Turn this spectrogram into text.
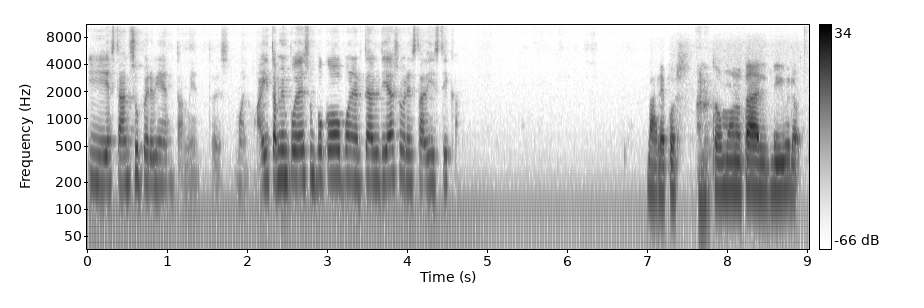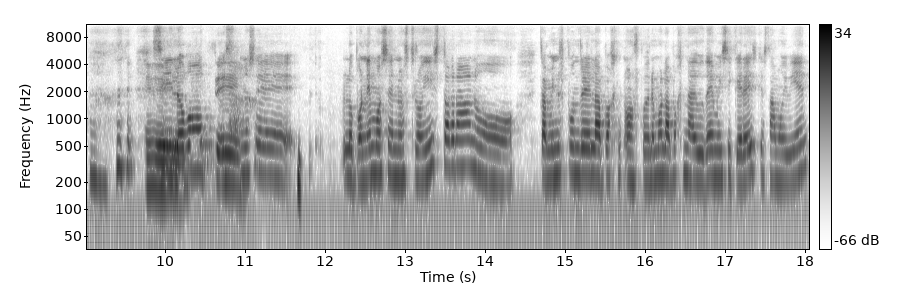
y están súper bien también. Entonces, bueno, ahí también puedes un poco ponerte al día sobre estadística. Vale, pues tomo nota del libro. sí, eh, luego, pues, no sé, lo ponemos en nuestro Instagram o también os, pondré la os pondremos la página de Udemy si queréis, que está muy bien,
